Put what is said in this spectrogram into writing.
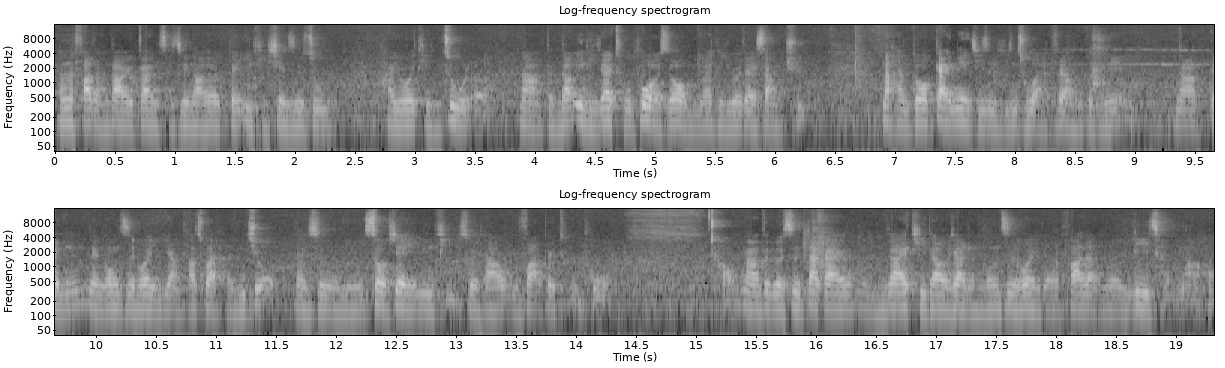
但是发展到一段时间，它就被硬体限制住，它就会停住了。那等到硬体再突破的时候，我们软体就会再上去。那很多概念其实已经出来非常多年，那跟人工智慧一样，它出来很久，但是我们受限于硬体，所以它无法被突破。好，那这个是大概我们再提到一下人工智慧的发展的历程。然后，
